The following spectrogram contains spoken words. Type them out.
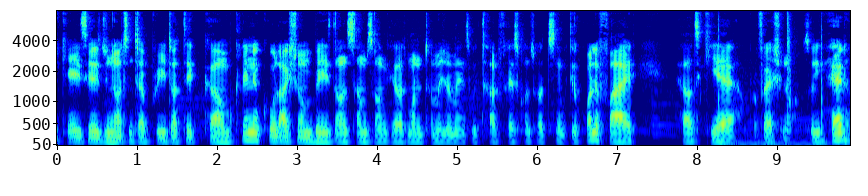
Okay, it says do not interpret or take um, clinical action based on Samsung Health Monitor measurements without first consulting with a qualified healthcare professional. So you heard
